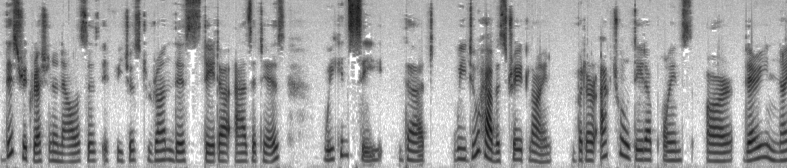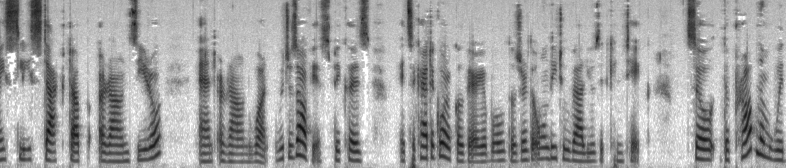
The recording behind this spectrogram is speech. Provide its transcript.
this regression analysis, if we just run this data as it is, we can see that we do have a straight line, but our actual data points are very nicely stacked up around 0 and around 1, which is obvious because it's a categorical variable. Those are the only two values it can take. So the problem with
